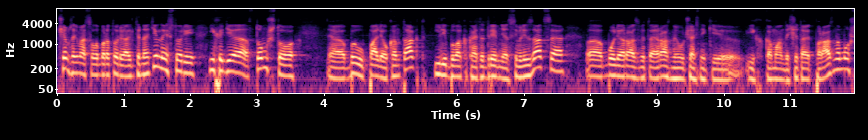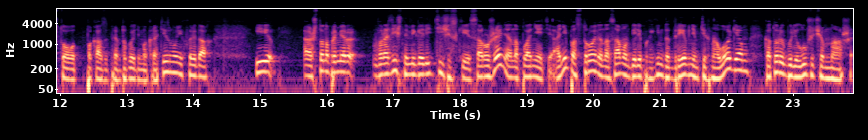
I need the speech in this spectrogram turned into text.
чем занимается лаборатория альтернативной истории? Их идея в том, что э, был палеоконтакт или была какая-то древняя цивилизация, э, более развитая. Разные участники их команды считают по-разному, что вот показывает прям такой демократизм у них в рядах. И э, что, например, различные мегалитические сооружения на планете, они построены на самом деле по каким-то древним технологиям, которые были лучше, чем наши.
